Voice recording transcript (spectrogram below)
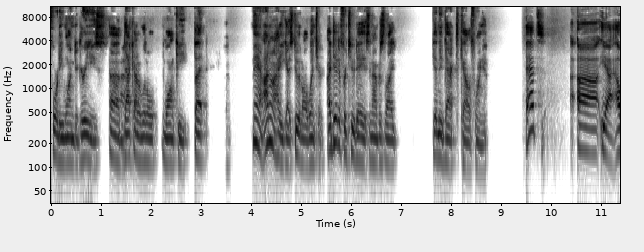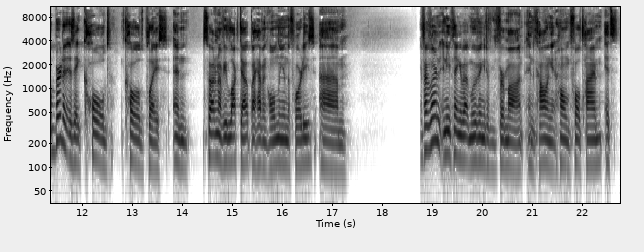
41 degrees. Uh, that got a little wonky. But man, I don't know how you guys do it all winter. I did it for two days and I was like, get me back to California. That's uh yeah, Alberta is a cold, cold place. And so I don't know if you lucked out by having only in the 40s. Um if I've learned anything about moving to Vermont and calling it home full time, it's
